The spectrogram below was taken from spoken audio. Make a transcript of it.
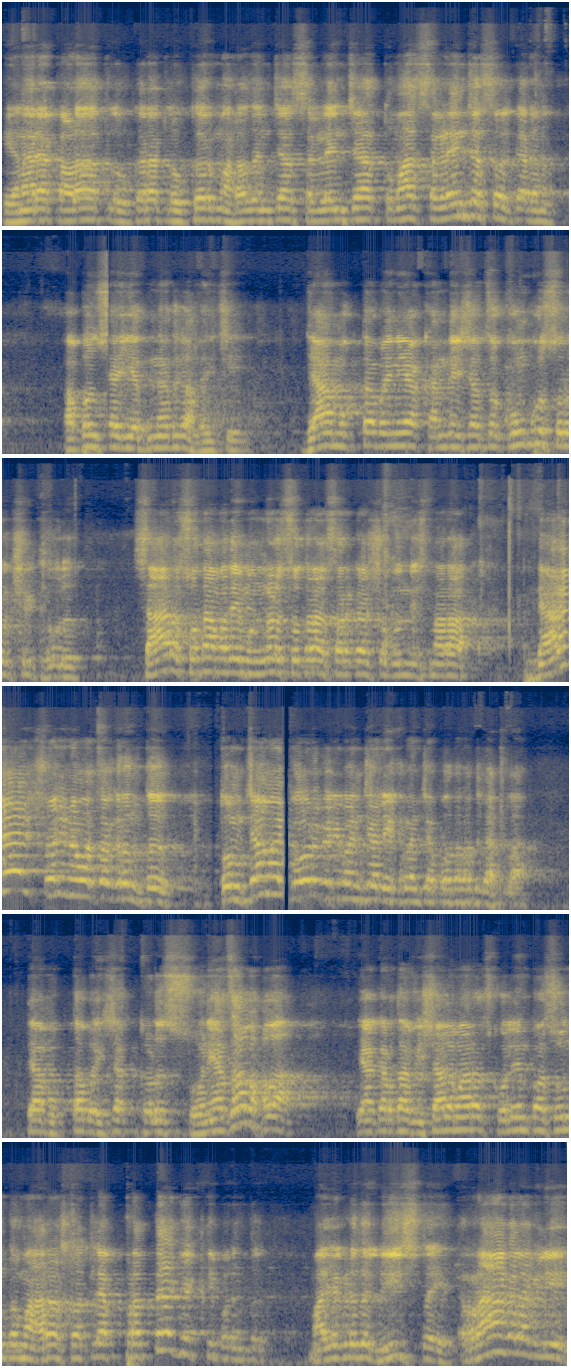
येणाऱ्या काळात लवकरात लवकर महाराजांच्या सगळ्यांच्या तुम्हा सगळ्यांच्या सहकार्यानं आपण त्या यज्ञात घालायची. ज्या मुक्ताबाईने या खानदेशाचं कुंकू सुरक्षित ठेवलं सार स्वतःमध्ये मंगळसूत्रासारखा शोभून दिसणारा ज्ञानेश्वरी नावाचा ग्रंथ तुमच्या गोरगरिबांच्या लेकरांच्या पदरात घातला. त्या मुक्ताबाईच्या कळस सोन्याचा व्हावा याकरता विशाल महाराज खोलेंपासून तर महाराष्ट्रातल्या प्रत्येक व्यक्तीपर्यंत माझ्याकडे तर लिस्ट आहे राग लागली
